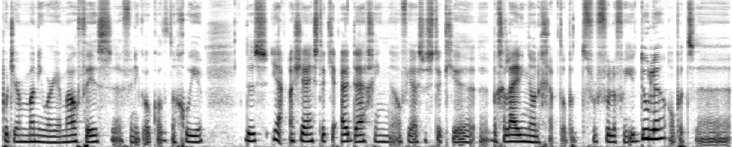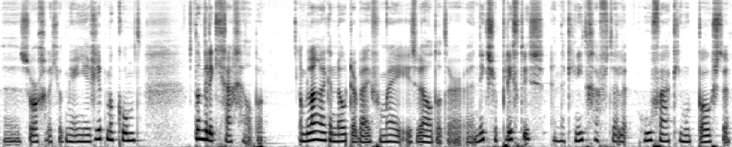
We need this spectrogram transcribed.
put your money where your mouth is, uh, vind ik ook altijd een goede. Dus ja, als jij een stukje uitdaging of juist een stukje begeleiding nodig hebt op het vervullen van je doelen, op het zorgen dat je wat meer in je ritme komt, dan wil ik je graag helpen. Een belangrijke noot daarbij voor mij is wel dat er niks verplicht is en dat je niet ga vertellen hoe vaak je moet posten,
